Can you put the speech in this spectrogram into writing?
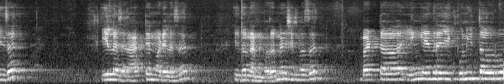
ಏನು ಸರ್ ಇಲ್ಲ ಸರ್ ಆಕ್ಟೇನ್ ಮಾಡಿಲ್ಲ ಸರ್ ಇದು ನನ್ನ ಮೊದಲನೇ ಸಿನಿಮಾ ಸರ್ ಬಟ್ ಹೆಂಗೆ ಅಂದರೆ ಈಗ ಪುನೀತ್ ಅವರು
